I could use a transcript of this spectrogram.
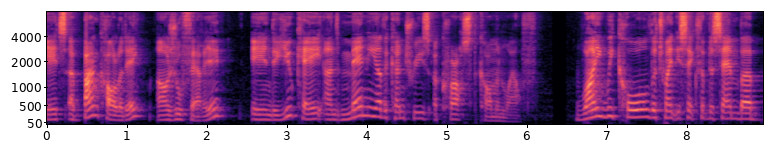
It's a bank holiday, un jour férié, in the UK and many other countries across the Commonwealth. Why we call the 26th of December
